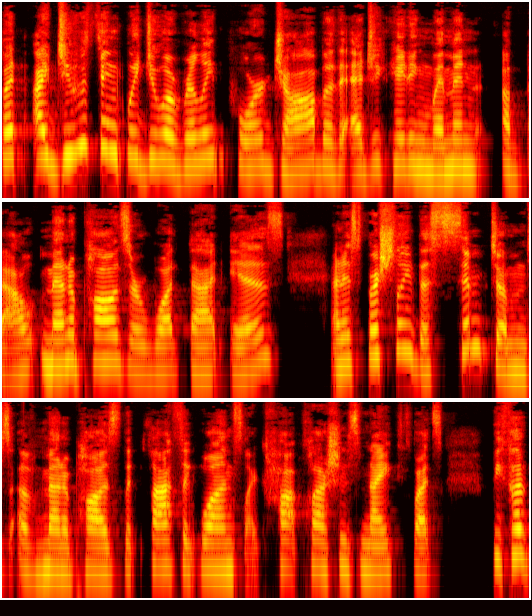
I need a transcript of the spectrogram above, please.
But I do think we do a really poor job of educating women about menopause or what that is, and especially the symptoms of menopause, the classic ones like hot flashes, night sweats because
